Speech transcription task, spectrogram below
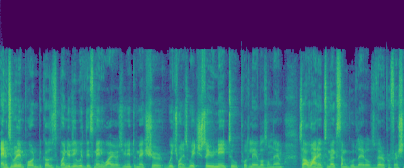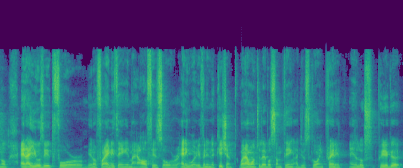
and it's really important because when you deal with this many wires, you need to make sure which one is which. So you need to put labels on them. So I wanted to make some good labels, very professional. And I use it for, you know, for anything in my office or anywhere, even in the kitchen. When I want to label something, I just go and print it and it looks pretty good.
